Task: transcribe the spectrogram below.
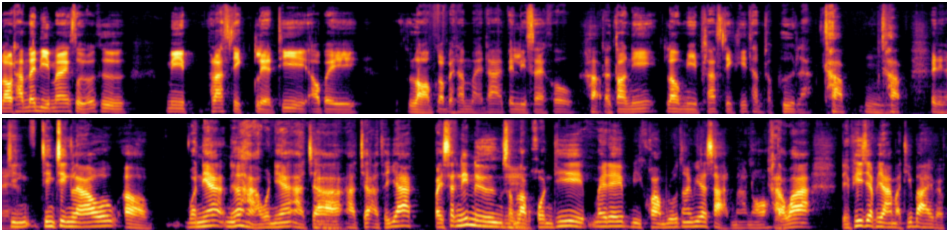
เราทำได้ดีมากที่สุดก็คือ มีพลาสติกเกรดที่เอาไป หลอมกลับไปทำใหม่ได้เป็นรีไซเคิลครับแต่ตอนนี้เรามีพลาสติกที่ทำจากพืชแล้วครับอืมครับเป็นยังไงจริงจริงๆแล้วเอ่อวันเนี้ยเนื้อหาวันเนี้ยอาจจะอาจจะอาจจะยากไปสักนิดนึงสำหรับคนที่ไม่ได้มีความรู้ทางวิทยาศาสตร์มาเนาะครับแต่ว่าเดี๋ยวพี่จะพยายามอธิบายแบบ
